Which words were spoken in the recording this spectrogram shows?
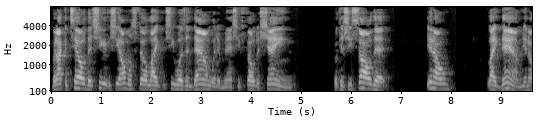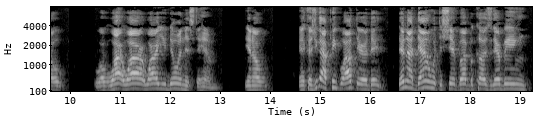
but I could tell that she she almost felt like she wasn't down with it, man. She felt ashamed because she saw that, you know, like damn, you know, well, why why why are you doing this to him? You know, because you got people out there that they're not down with the shit, but because they're being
